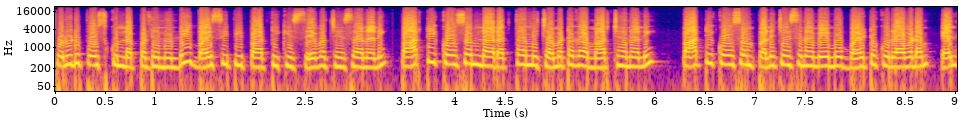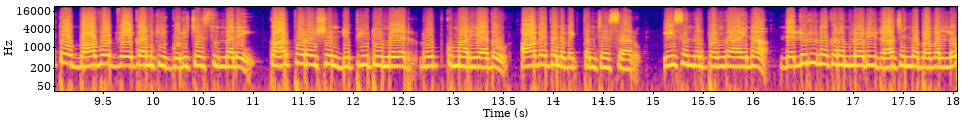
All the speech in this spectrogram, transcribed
పురుడు పోసుకున్నప్పటి నుండి వైసీపీ పార్టీకి సేవ చేశానని పార్టీ కోసం నా రక్తాన్ని చెమటగా మార్చానని పార్టీ కోసం పనిచేసిన మేము బయటకు రావడం ఎంతో భావోద్వేగానికి గురిచేస్తుందని corporation deputy mayor Roop Kumar Yadav ఆవేదన వ్యక్తం చేశారు. ఈ సందర్భంగా ఆయన నెల్లూరు నగరంలోని రాజన్న భవన్లో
